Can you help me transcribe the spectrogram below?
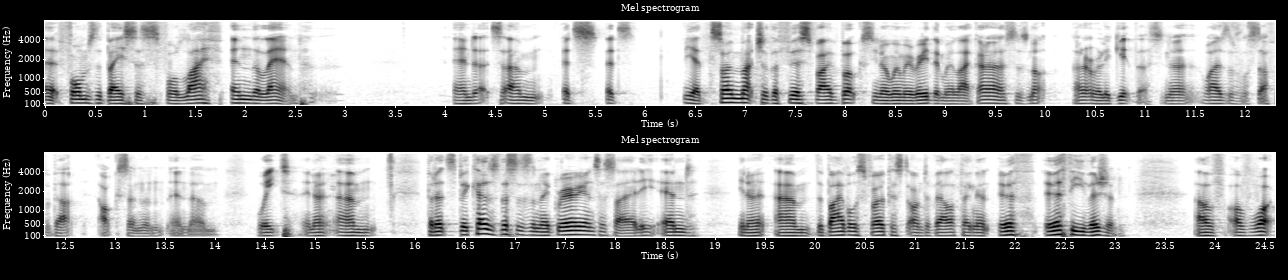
it forms the basis for life in the land. And it's, um, it's, it's, yeah, so much of the first five books, you know, when we read them, we're like, oh, this is not, I don't really get this, you know, why is this all stuff about oxen and, and um, wheat, you know? Um, but it's because this is an agrarian society and, you know, um, the Bible's focused on developing an earth, earthy vision of, of what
